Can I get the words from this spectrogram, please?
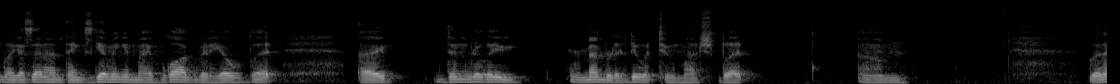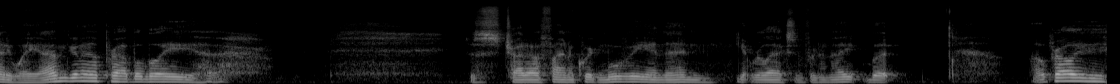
like I said, on Thanksgiving in my vlog video, but I didn't really remember to do it too much. But um, but anyway, I'm gonna probably. Uh, just try to find a quick movie and then get relaxing for tonight. But I'll probably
